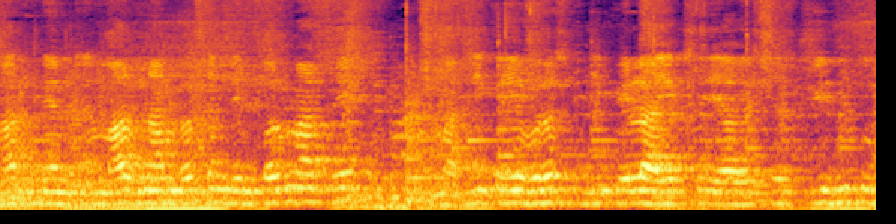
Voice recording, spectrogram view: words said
મારું બેન મારું નામ રતનબેન પરમાર છે. મારી દીકરીએ વર્ષથી પહેલાં એક્સરે પીધું હતું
